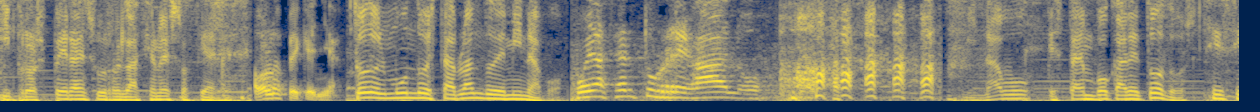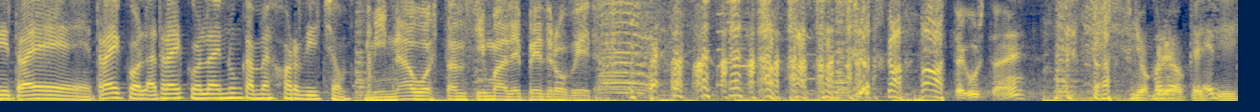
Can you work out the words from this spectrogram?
y prospera en sus relaciones sociales. Hola, pequeña. Todo el mundo está hablando de mi nabo. Voy a hacer tu regalo. Mi nabo está en boca de todos. Sí, sí, trae, trae cola, trae cola y nunca mejor dicho. Mi nabo está encima de Pedro Vera. Te gusta, ¿eh? Yo creo que sí.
